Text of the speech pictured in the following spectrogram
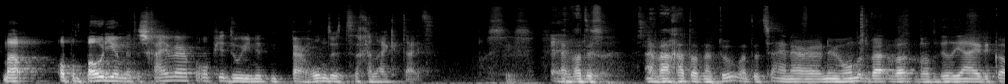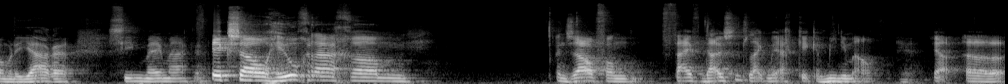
Maar op een podium met een schijnwerper op je, doe je het per honderd tegelijkertijd. Precies. En, wat is, en waar gaat dat naartoe? Want het zijn er nu honderd. Wa- Wat, wat wil jij de komende jaren zien, meemaken? Ik zou heel graag ehm, een zaal van 5000 lijkt me echt kicken, minimaal. Ja. Ja, eh,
